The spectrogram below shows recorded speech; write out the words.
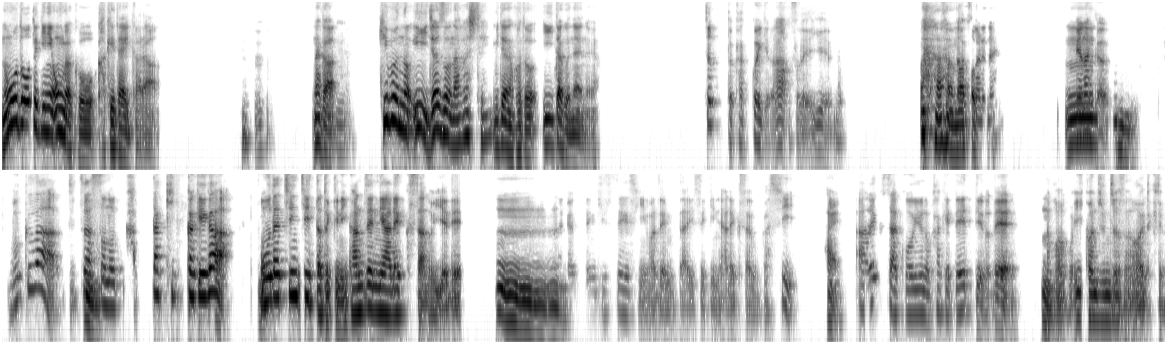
能動的に音楽をかけたいから、なんかうん気分のいいジャズを流してみたいなことを言いたくないのよ。ちょっとかっこいいけどな、それ言えるの。まあれないうんやなんかうん僕は、実はその買ったきっかけが、友達ん家行った時に完全にアレクサの家で、うんうんうんうんなんか電気製品は全体的にアレクサ動かし、はい。アレクサこういうのかけてっていうので、うんなかなかいい感じのジャズが流れてきて、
